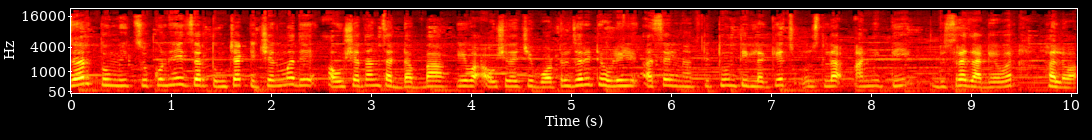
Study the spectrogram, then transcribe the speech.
जर तुम्ही चुकूनही जर तुमच्या किचनमध्ये औषधांचा डब्बा किंवा औषधाची बॉटल जरी ठेवलेली असेल ना तिथून ती लगेच उचला आणि ती दुसऱ्या जागेवर हलवा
